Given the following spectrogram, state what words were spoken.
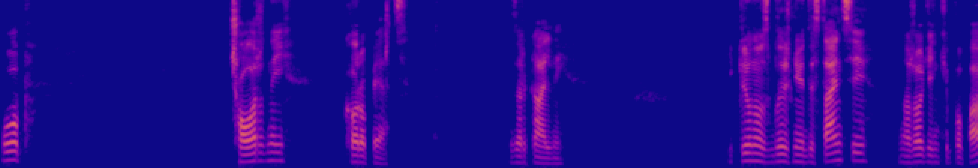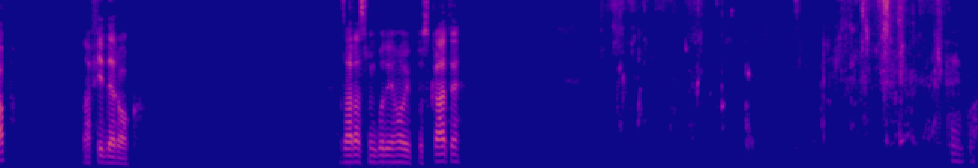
Оп. Чорний коропець зеркальний. І клюнув з ближньої дистанції на жовтенький попап на фідерок. Зараз ми будемо його відпускати. Чекай, бо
